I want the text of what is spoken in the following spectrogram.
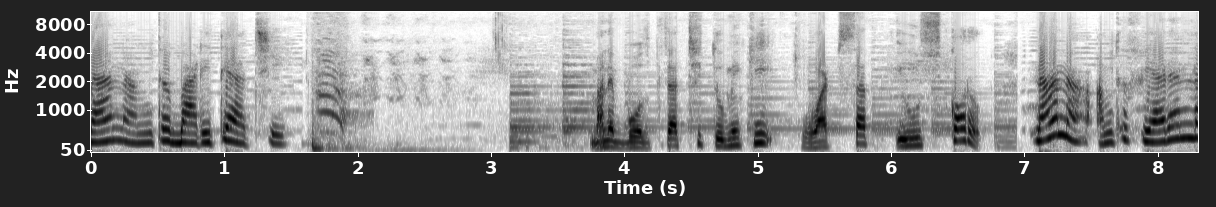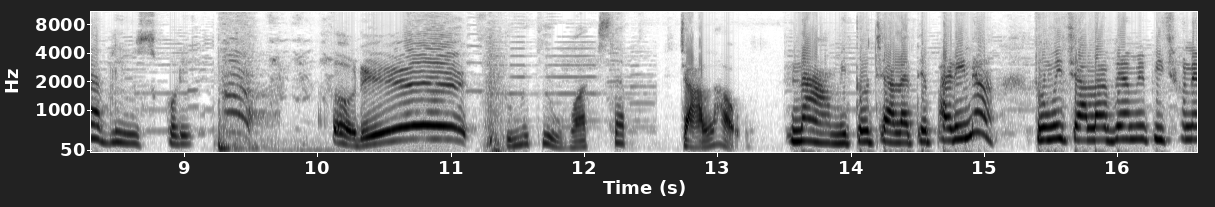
না না আমি তো বাড়িতে আছি। মানে বলতে চাচ্ছি তুমি কি হোয়াটসঅ্যাপ ইউজ করো? না না আমি তো ফেয়ার অ্যান্ড লাভলি ইউজ করি। আরে তুমি কি হোয়াটসঅ্যাপ চালাও? না আমি তো চালাতে পারি না। তুমি চালাবে আমি পিছনে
